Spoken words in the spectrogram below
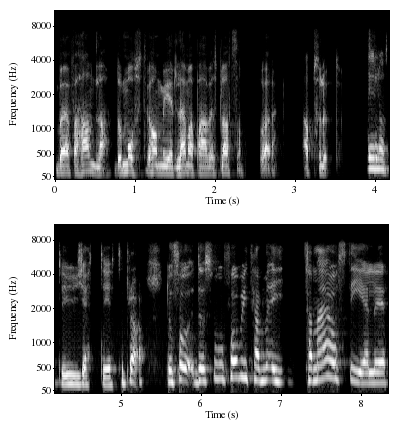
börja förhandla, då måste vi ha medlemmar på arbetsplatsen. Så är det. Absolut. Det låter ju jätte, jättebra. Då får, då får vi ta med, ta med oss det eller,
